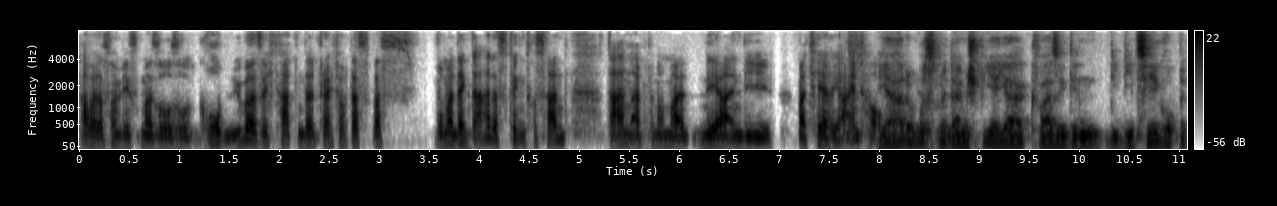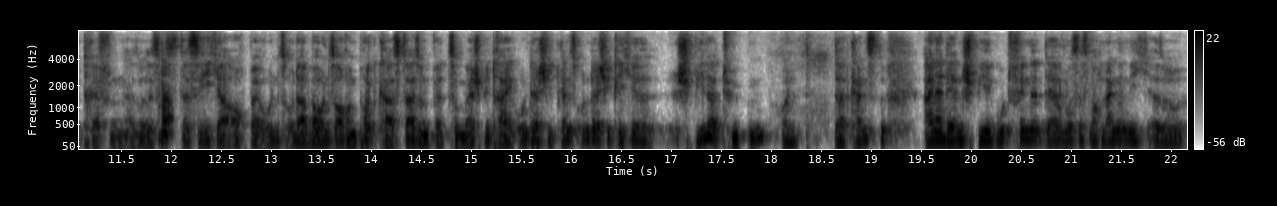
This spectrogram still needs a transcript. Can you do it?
aber dass man wenigstens mal so so grob eine Übersicht hat und dann vielleicht auch das, was wo man denkt, ah, das klingt interessant, dann einfach nochmal näher in die Materie eintauchen. Ja, du musst mit deinem Spiel ja quasi den, die, die Zielgruppe treffen. Also das, ist, Ja. das sehe ich ja auch bei uns oder bei uns auch im Podcast. Da sind wir zum Beispiel drei Unterschied, ganz unterschiedliche Spielertypen und da kannst du, einer, der ein Spiel gut findet, der muss es noch lange nicht, also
